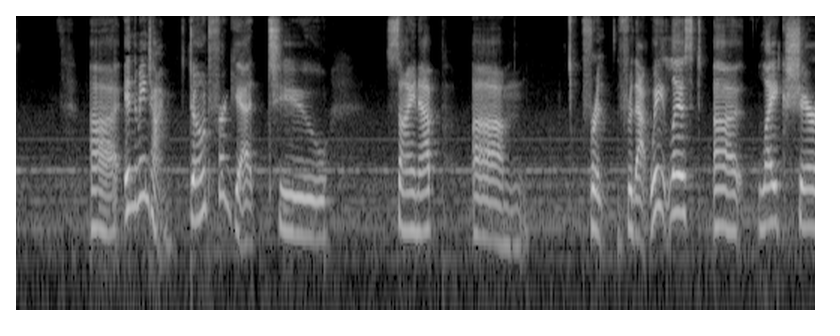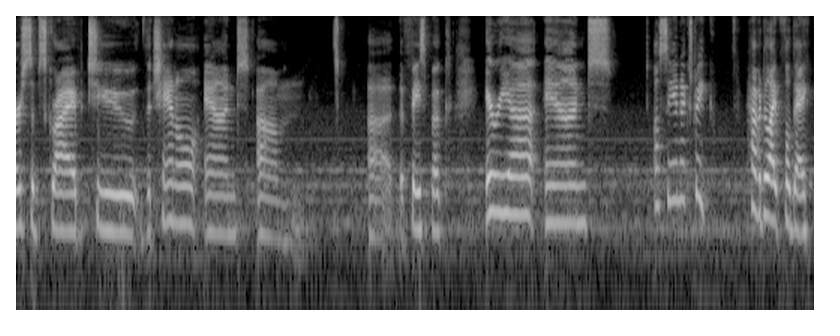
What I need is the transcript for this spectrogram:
Uh, in the meantime, don't forget to sign up um, for for that wait list. Uh, like, share, subscribe to the channel and um, uh, the Facebook area, and I'll see you next week. Have a delightful day.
